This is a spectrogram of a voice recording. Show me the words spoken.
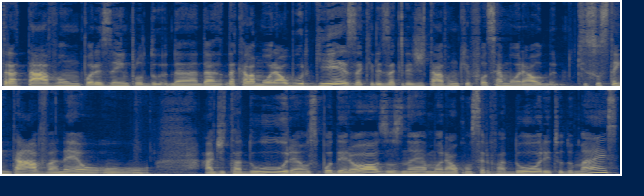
tratavam, por exemplo, do, da, da, daquela moral burguesa que eles acreditavam que fosse a moral que sustentava né, o, o a ditadura, os poderosos, né, a moral conservadora e tudo mais,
